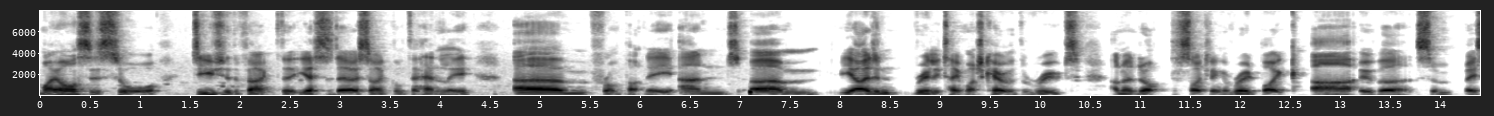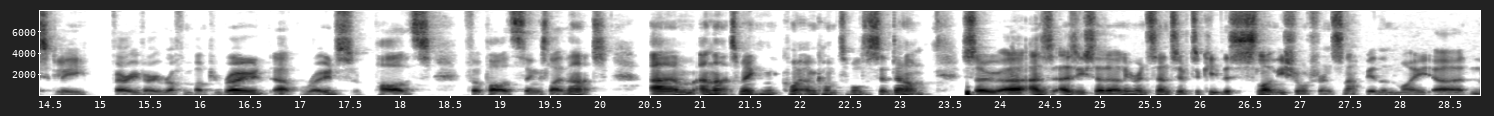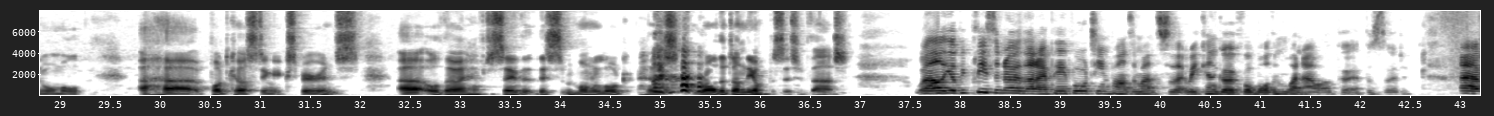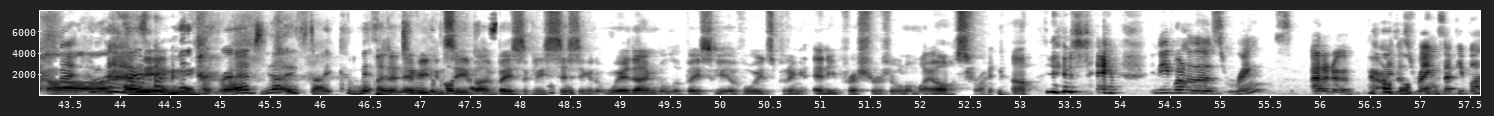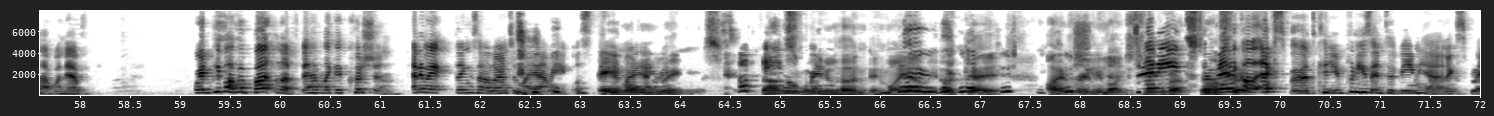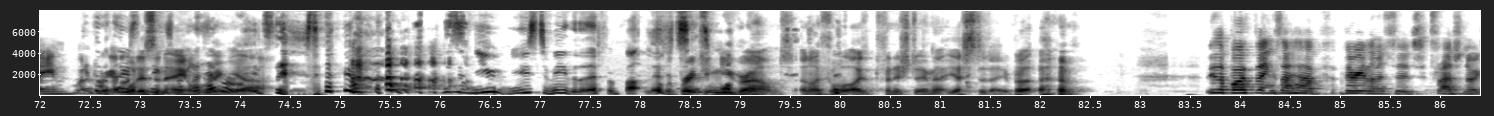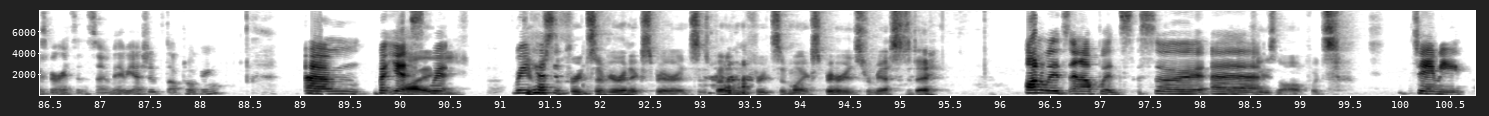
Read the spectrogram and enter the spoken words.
my arse is sore due to the fact that yesterday I cycled to Henley um, from Putney and um, yeah, I didn't really take much care of the route and ended up cycling a road bike uh, over some basically very very rough and bumpy road uh, roads, paths, footpaths, things like that. Um, and that's making it quite uncomfortable to sit down. So, uh, as as you said earlier, incentive to keep this slightly shorter and snappier than my uh, normal uh, podcasting experience. Uh, although I have to say that this monologue has rather done the opposite of that. Well, you'll be pleased to know that I pay fourteen pounds a month so that we can go for more than one hour per episode. Um, Oh, but- that is I mean- commitment, Red. That is like commitment. I don't know to if you the can see, but I'm basically sitting at a weird angle that basically avoids putting any pressure at all on my arse right now. you shame. You need one of those rings. I don't know. Apparently, those rings that people have when they have when people have a butt lift. They have like a cushion. Anyway, things I learned in Miami will stay in Anal Miami. rings. That's anal what you learn in Miami. they're Okay. I'd really like to talk Jenny, about the medical Trek. expert, can you please intervene here and explain what I'm talking about? What is an anal ring? Yeah. this is new news to me that they're for butt lifts. We're breaking new ground, and I thought I'd finished doing that yesterday, but um, These are both things I have very limited slash no experience in, so maybe I should stop talking. Um, but yes, we give us the fruits of your inexperience. It's better than the fruits of my experience from yesterday. onwards and upwards. So, uh, Please not upwards. Jamie,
